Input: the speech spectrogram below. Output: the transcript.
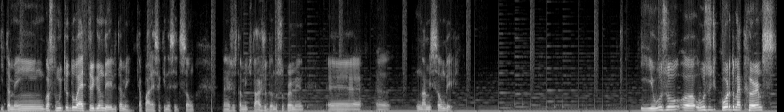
E também gosto muito do Etrigan dele também, que aparece aqui nessa edição, né? justamente está ajudando o Superman é, é, na missão dele. E o uso, uh, o uso de cor do Matt Herms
